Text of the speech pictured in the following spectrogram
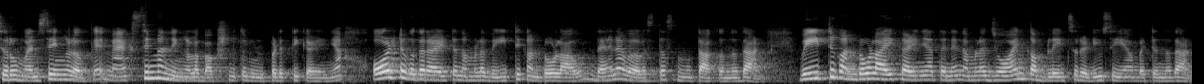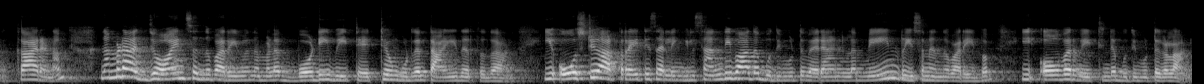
ചെറു മത്സ്യങ്ങളൊക്കെ മാക്സിമം നിങ്ങളുടെ ഭക്ഷണത്തിൽ ഉൾപ്പെടുത്തി കഴിഞ്ഞാൽ ഓൾ ടുഗദറായിട്ട് നമ്മളെ വെയിറ്റ് കൺട്രോൾ ആവും ദഹന വ്യവസ്ഥ സ്മൂത്ത് ആക്കുന്നതാണ്. വെയിറ്റ് കൺട്രോൾ ആയി കഴിഞ്ഞാൽ തന്നെ നമ്മളെ ജോയിന്റ് കംപ്ലയിന്റ്സ് റെഡ്യൂസ് ചെയ്യാൻ പറ്റുന്നതാണ്. കാരണം നമ്മുടെ ജോയിന്റ്സ് എന്ന് പറയുമ്പോൾ നമ്മളെ ബോഡി വെയിറ്റ് ഏറ്റവും കൂടുതൽ താങ്ങി നിർത്തുന്നതാണ്. ഈ ഓസ്റ്റിയോ ആർത്രൈറ്റിസ് അല്ലെങ്കിൽ സന്ധിവാദ ബുദ്ധിമുട്ട് ബുദ്ധിമുട്ട് വരാനുള്ള മെയിൻ റീസൺ എന്ന് പറയുമ്പം ഈ ഓവർ വെയ്റ്റിന്റെ ബുദ്ധിമുട്ടുകളാണ്.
